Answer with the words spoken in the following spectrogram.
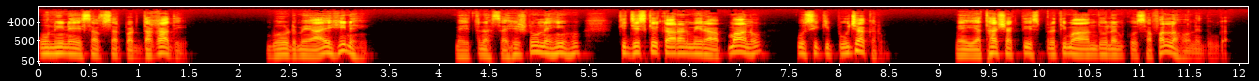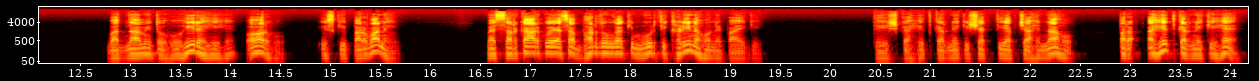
उन्हीं ने इस अवसर पर दगा दी। बोर्ड में आए ही नहीं। मैं इतना सहिष्णु नहीं हूँ कि जिसके कारण मेरा अपमान हो, उसी की पूजा करूँ। मैं यथाशक्ति इस प्रतिमा आंदोलन को सफल न होने दूँगा। बदनामी तो हो ही रही है, और हो, इसकी परवाह नहीं। मैं सरकार को ऐसा भर दूँगा कि मूर्ति खड़ी न होने पाएगी। देश का हित करने की शक्ति अब चाहे ना हो पर अहित करने की है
